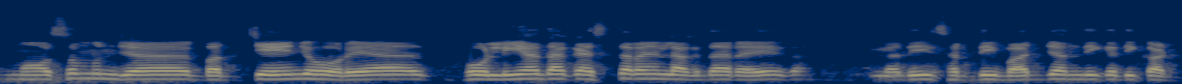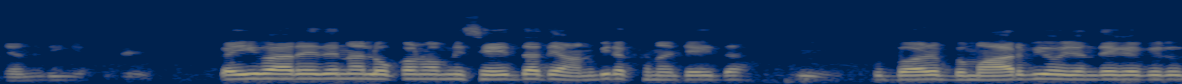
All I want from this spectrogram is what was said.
ਮੌਸਮ ਹੁਣ ਚੇਂਜ ਹੋ ਰਿਹਾ ਹੋਲੀਆਂ ਤੱਕ ਇਸ ਤਰ੍ਹਾਂ ਹੀ ਲੱਗਦਾ ਰਹੇਗਾ। ਕਦੀ ਸਰਦੀ ਵੱਧ ਜਾਂਦੀ, ਕਦੀ ਘਟ ਜਾਂਦੀ ਹੈ। ਕਈ ਵਾਰ ਇਹਦੇ ਨਾਲ ਲੋਕਾਂ ਨੂੰ ਆਪਣੀ ਸਿਹਤ ਦਾ ਧਿਆਨ ਵੀ ਰੱਖਣਾ ਚਾਹੀਦਾ। ਬਾਰ ਬਿਮਾਰ ਵੀ ਹੋ ਜਾਂਦੇ ਕਿ ਫਿਰ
